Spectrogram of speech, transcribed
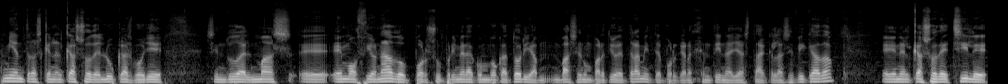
Mientras que en el caso de Lucas Boyé, sin duda el más eh, emocionado por su primera convocatoria, va a ser un partido de trámite porque Argentina ya está clasificada. En el caso de Chile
